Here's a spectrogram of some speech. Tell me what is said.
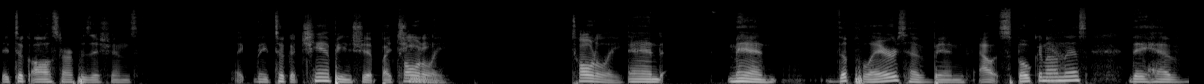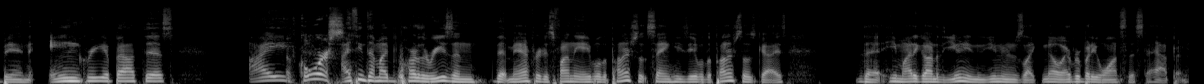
they took all star positions. Like they took a championship by cheating. totally. Totally. And man, the players have been outspoken on this. They have been angry about this. I Of course. I think that might be part of the reason that Manfred is finally able to punish, saying he's able to punish those guys. That he might have gone to the union, and the union was like, "No, everybody wants this to happen."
